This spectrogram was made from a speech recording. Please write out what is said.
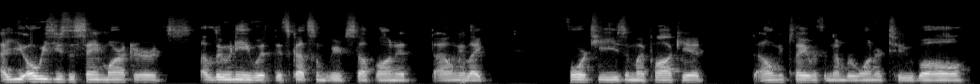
you always use the same marker. It's a loonie with it's got some weird stuff on it. I only like four tees in my pocket. I only play with the number one or two ball.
